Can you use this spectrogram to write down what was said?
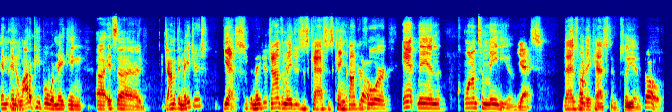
and and a Mhm. lot of people were making. uh It's uh Jonathan Majors. Yes, Jonathan Majors. Jonathan Majors is cast as King Conquer So- for Ant Man Quantumania. Yes. That is where they cast him. So yeah. So,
